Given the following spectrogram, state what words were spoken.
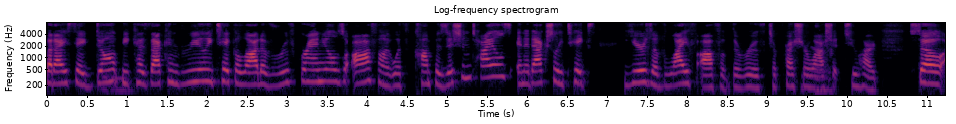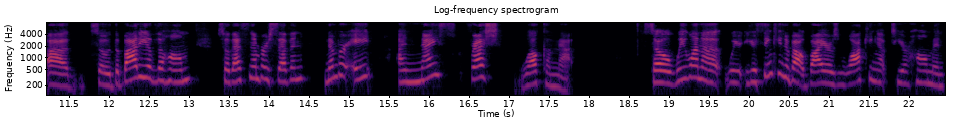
but I say don't mm-hmm. because that can really take a lot of roof granules off with composition tiles, and it actually takes years of life off of the roof to pressure yeah. wash it too hard. So, uh, so the body of the home. So that's number seven. Number eight, a nice fresh welcome mat. So we want to. You're thinking about buyers walking up to your home and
